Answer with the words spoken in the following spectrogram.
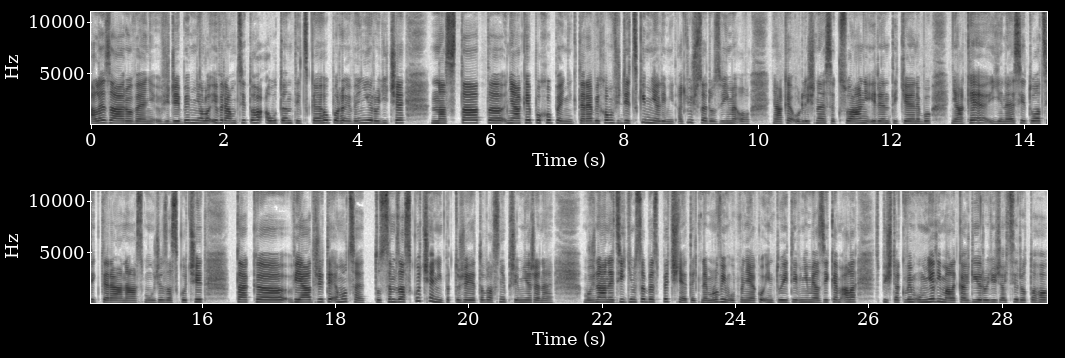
Ale zároveň vždy by mělo i v rámci toho autentického projevení rodiče nastat eh, nějaké pochopení, které bychom vždycky měli mít. Ať už se dozvíme o nějaké odlišné sexuální identitě nebo nějaké jiné situaci, která nás může zaskočit, tak eh, vyjádřit ty emoce. To jsem zaskočený, protože je to vlastně přiměřené. Možná necítím se bezpečně, teď nemluvím úplně jako intuitivním jazykem, ale spíš takovým umělým, ale každý rodič, ať si do toho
